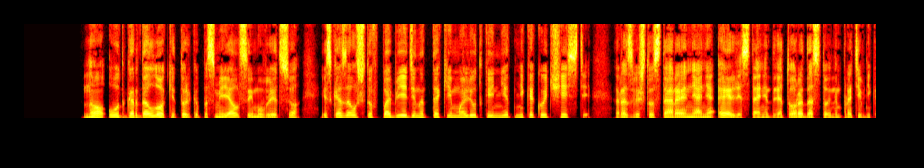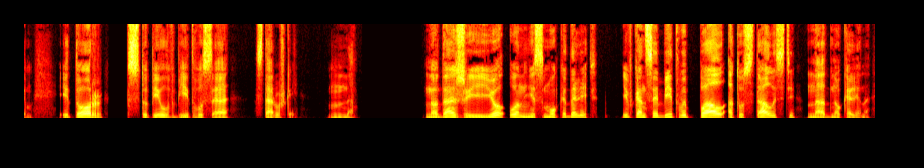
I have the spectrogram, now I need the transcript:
Но Утгарда Локи только посмеялся ему в лицо и сказал, что в победе над таким малюткой нет никакой чести, разве что старая няня Элли станет для Тора достойным противником. И Тор вступил в битву со старушкой. Да. Но даже ее он не смог одолеть, и в конце битвы пал от усталости на одно колено.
